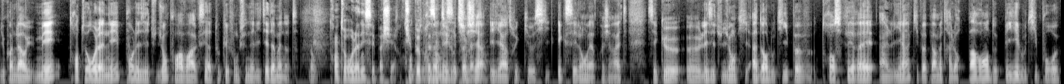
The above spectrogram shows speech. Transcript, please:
du coin de la rue. Mais 30 euros l'année pour les étudiants pour avoir accès à toutes les fonctionnalités d'Amanote. Donc 30 euros l'année, c'est pas cher. Tu peux présenter l'outil. C'est pas cher. Et il y a un truc qui est aussi excellent, et après j'arrête, c'est que euh, les étudiants qui adorent l'outil peuvent transférer un lien qui va permettre à leurs parents de payer l'outil pour eux.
